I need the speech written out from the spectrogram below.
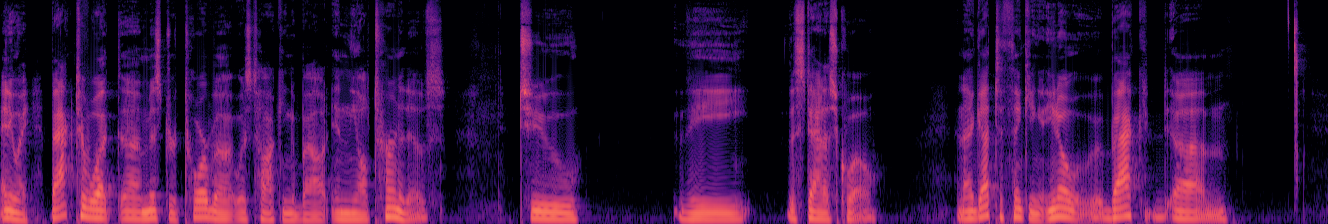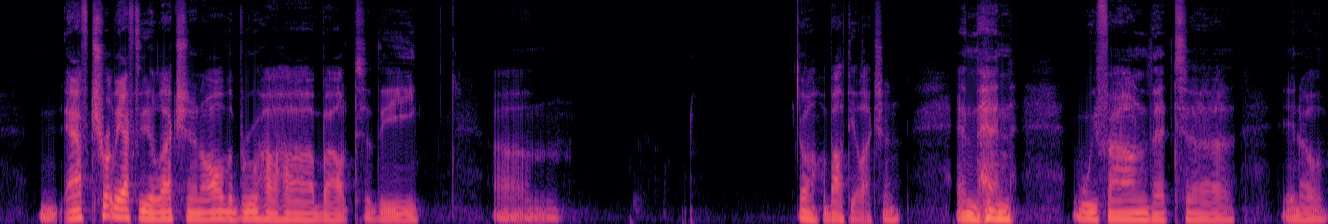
Anyway, back to what uh, Mr. Torba was talking about in the alternatives to the the status quo, and I got to thinking. You know, back um, after shortly after the election and all the brouhaha about the um, well about the election, and then we found that uh, you know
